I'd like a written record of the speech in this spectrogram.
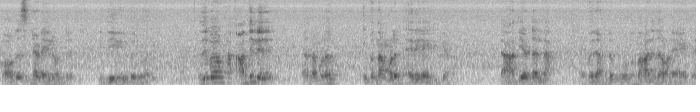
വ്ളോഗേഴ്സിന്റെ ഇടയിലുണ്ട് ഇതേ ഒരു പരിപാടി. ഇതിപ്പം അതിൽ നമ്മൾ ഇപ്പം നമ്മളും ഇരയായിരിക്കുകയാണ് ആദ്യമായിട്ടല്ല ഇപ്പോൾ രണ്ട് മൂന്ന് നാല് തവണയായിട്ട്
